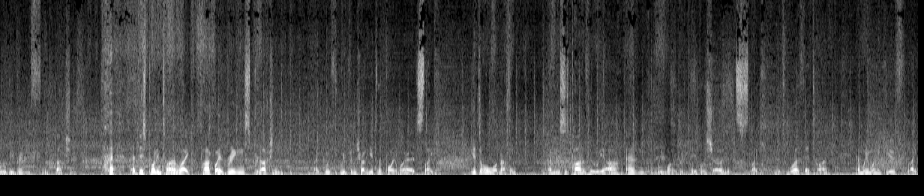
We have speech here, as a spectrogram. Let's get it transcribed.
We'll be bringing full production. At this point in time, like Parkway brings production. Like we've, we've been trying to get to the point where it's like it's all or nothing. Like this is part of who we are, and we want to give people a show that's like that's worth their time, and we want to give like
